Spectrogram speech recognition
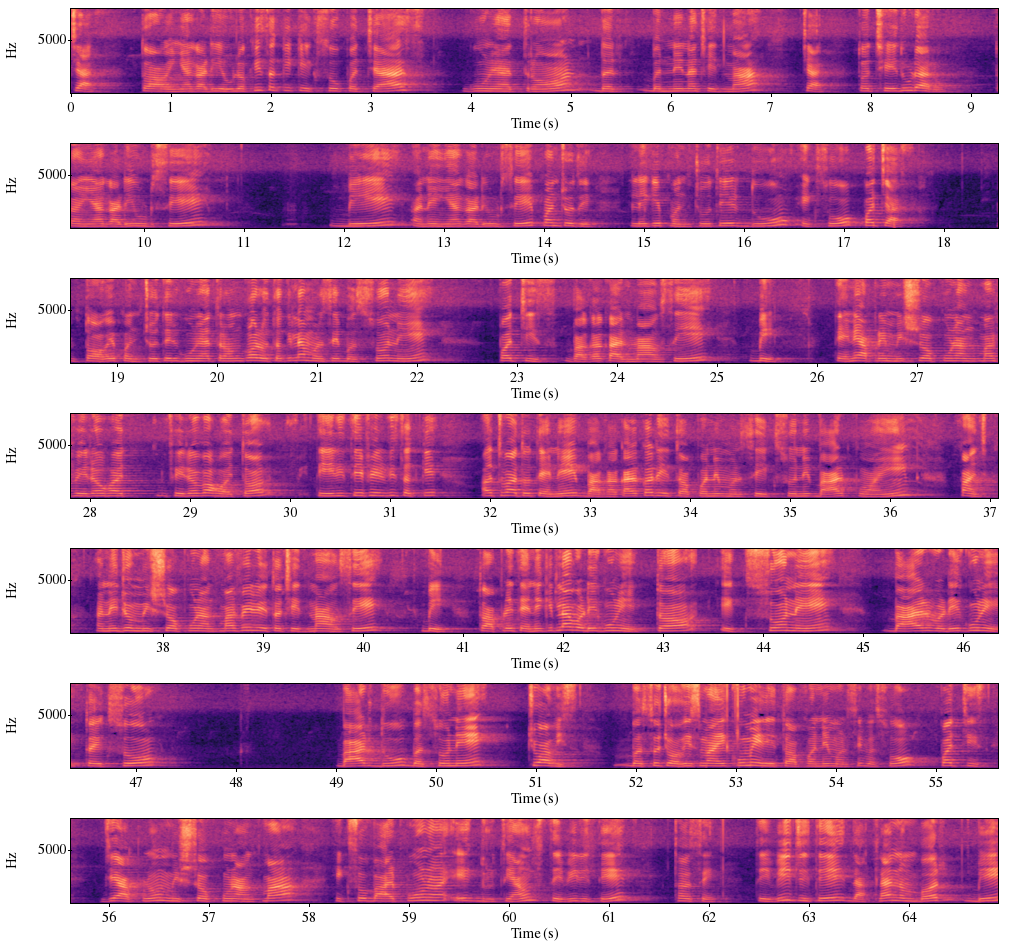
ચાર. તો અહીંયા ગાડી એવું લખી શકીએ કે એકસો પચાસ ગુણ્યા ત્રણ દર બંનેના છેદમાં ચાર. તો છેદ ઉડાડો. તો અહીંયા ગાડી ઉડશે બે અને અહીંયા ગાડી ઉડશે પંચોતેર. એટલે કે પંચોતેર દુ એકસો પચાસ. તો હવે પંચોતેર ગુણ્યા ત્રણ કરો તો કેટલા મળશે? બસો ને પચીસ ભાગાકારમાં આવશે બે. તેને આપણે મિશ્ર અપૂર્ણાંકમાં ફેરવવા હોય ફેરવવા હોય તો તે રીતે ફેરવી શકીએ. અથવા તો તેને ભાગાકાર કરીએ તો આપણને મળશે એકસો ને બાર પોઈન્ટ પાંચ. અને જો મિશ્ર અપૂર્ણાંકમાં ફેરવીએ તો છેદમાં આવશે બે. તો આપણે તેને કેટલા વડે ગુણીએ? તો એકસો ને બાર વડે ગુણીએ. તો એકસો બાર દુ બસો ને ચોવીસ. બસો ચોવીસમાં એક ઉમેરીએ તો આપણને મળશે બસો પચીસ. જે આપણું મિશ્ર અપૂર્ણાંકમાં એકસો બાર પૂર્ણ એક તૃતીયાંશ તેવી રીતે થશે. તેવી જ રીતે દાખલા નંબર બે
